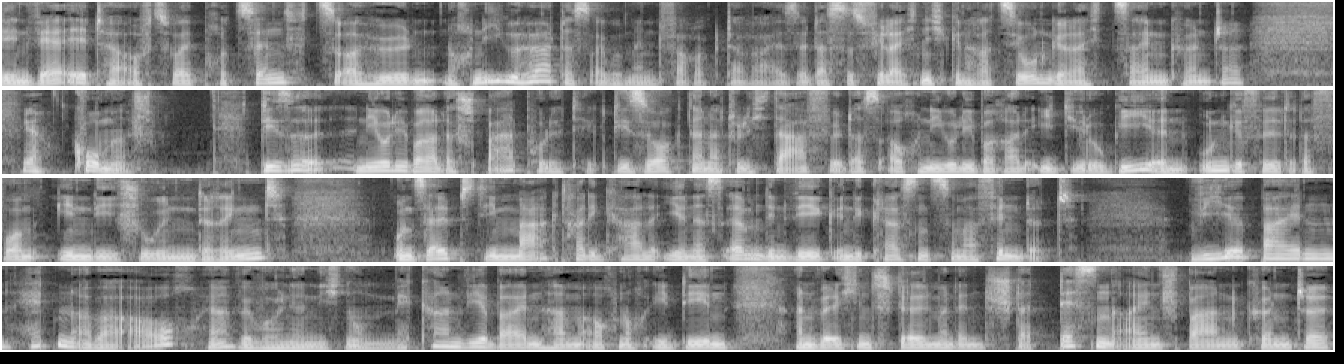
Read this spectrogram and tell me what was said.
den Wehretat auf zwei Prozent zu erhöhen, noch nie gehört, das Argument verrückterweise dass es vielleicht nicht generationengerecht sein könnte. Ja. Komisch. Diese neoliberale Sparpolitik, die sorgt dann natürlich dafür, dass auch neoliberale Ideologie in ungefilterter Form in die Schulen dringt und selbst die marktradikale INSM den Weg in die Klassenzimmer findet. Wir beiden hätten aber auch, ja, wir wollen ja nicht nur meckern, wir beiden haben auch noch Ideen, an welchen Stellen man denn stattdessen einsparen könnte,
